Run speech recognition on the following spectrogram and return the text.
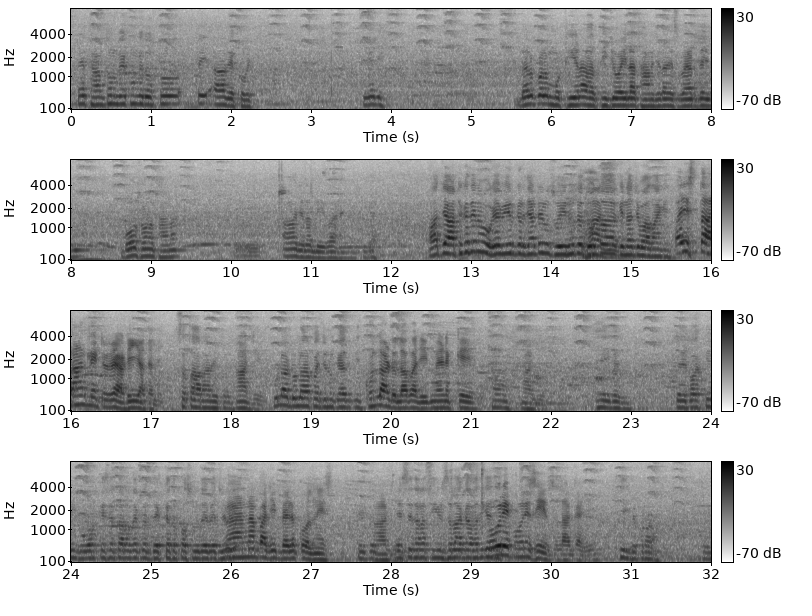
ਤੇ ਥਾਂ ਤੁਹਾਨੂੰ ਵੇਖੋਗੇ ਦੋਸਤੋ ਤੇ ਆਹ ਵੇਖੋ ਠੀਕ ਹੈ ਜੀ। ਬਿਲਕੁਲ ਮੁੱਠੀ ਵਾਲਾ ਹੱਥੀ ਜੋਈ ਵਾਲਾ ਥਾਂ ਜਿਹੜਾ ਇਸ ਬੈਠ ਦੇ ਜੀ। ਬਹੁਤ ਸੋਹਣਾ ਥਾਂ ਆ। ਆ ਜਿਹੜਾ ਲੇਵਾ ਹੈ ਠੀਕ ਹੈ ਅੱਜ 8 ਦਿਨ ਹੋ ਗਏ ਵੀਰ ਗਰਜੰਟੇ ਨੂੰ ਸੂਈ ਨੂੰ ਤੇ ਦੁੱਧ। ਕਿੰਨਾ ਚਵਾ ਦਾਂਗੇ? ਭਾਜੀ 17 ਲੀਟਰ ਰੈਡੀ ਆ ਥੱਲੇ 17 ਲੀਟਰ। ਹਾਂਜੀ। ਖੁੱਲਾ ਡੁੱਲਾ ਭੱਜ ਨੂੰ ਕਹਿ ਦਿੱਤੀ। ਖੁੱਲਾ ਡੁੱਲਾ ਭਾਜੀ ਮਿਣ ਕੇ ਹਾਂ। ਹਾਂਜੀ। ਠੀਕ ਹੈ ਜੀ। ਤੇ ਬਾਕੀ ਹੋਰ ਕਿਸੇ ਤਰ੍ਹਾਂ ਦੀ ਕੋਈ ਦਿੱਕਤ ਪਸ਼ੂ ਦੇ ਵਿੱਚ? ਨਾ ਨਾ ਭਾਜੀ ਬਿਲਕੁਲ ਨਹੀਂ। ਠੀਕ ਹੈ ਹਾਂਜੀ। ਇਸੇ ਤਰ੍ਹਾਂ ਸੀਡਸ ਲੱਗਾ ਵਧੀਆ? ਪੂਰੇ ਪੂਰੇ ਸੇਵਸ ਲੱਗਾ ਜੀ। ਠੀਕ ਹੈ ਭਰਾ। ਤੇ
